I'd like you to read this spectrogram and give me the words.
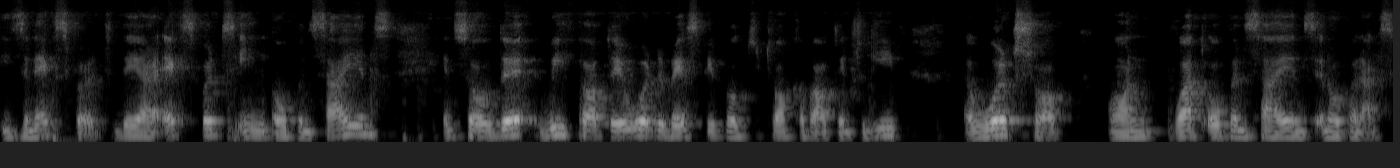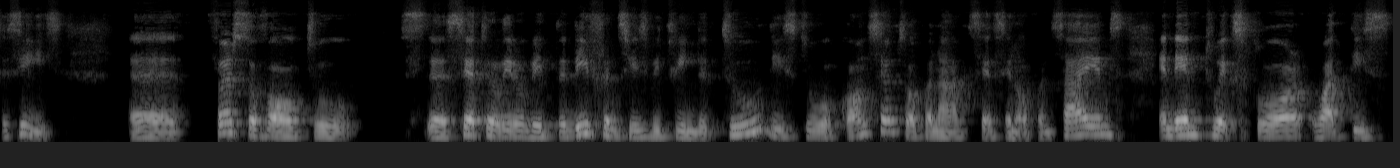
is an expert. They are experts in open science. And so they, we thought they were the best people to talk about and to give a workshop on what open science and open access is. Uh, first of all, to uh, set a little bit the differences between the two, these two concepts, open access and open science, and then to explore what this,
